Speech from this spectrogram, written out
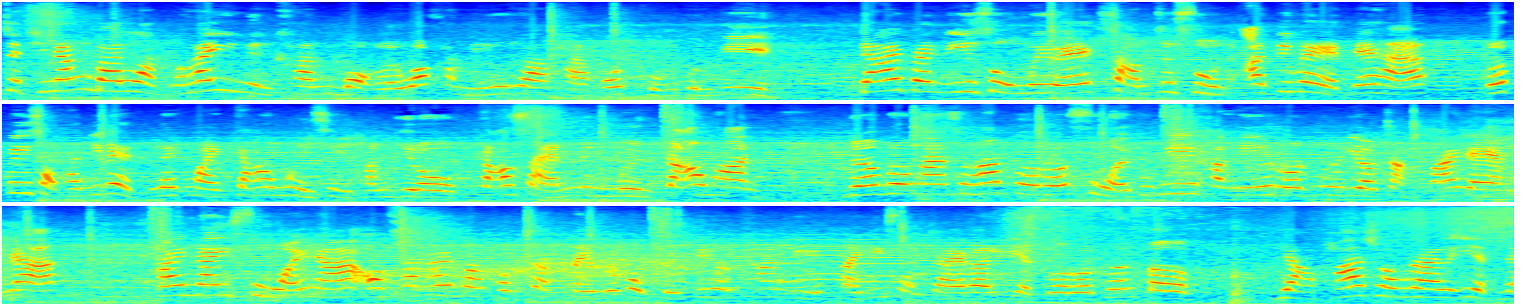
เจ็ดที่นั่งบานหลักมาให้อีกหนึ่งคัน บอกเลยว่าคันนี้ราคาโคตรคุ้มคุณพี่ ได้เป็น Isuzu m i x 3.0 Ultimate นะคะรถปี 2021 เลขไมล์94,000กิโล919,000 เดิมโรงงานสภาพตัวรถสวยคุณพี่คันนี้รถมือเดียวจากป้ายแดงนะคะภายในสวยนะ ออปชั่นให้มาครบจัดเต็มระบบเซฟตี้ค่อนข้างดี ใครที่สนใจรายละเอียดตัวรถเพิ่มเติม อย่าพลาดชมรายละเอียดใน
